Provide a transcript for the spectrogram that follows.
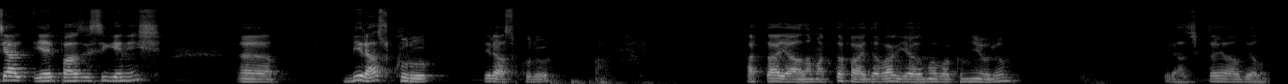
Ses yel- yelpazesi geniş. Ee, biraz kuru. Biraz kuru. Hatta yağlamakta fayda var. Yağıma bakınıyorum. Birazcık da yağlayalım.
